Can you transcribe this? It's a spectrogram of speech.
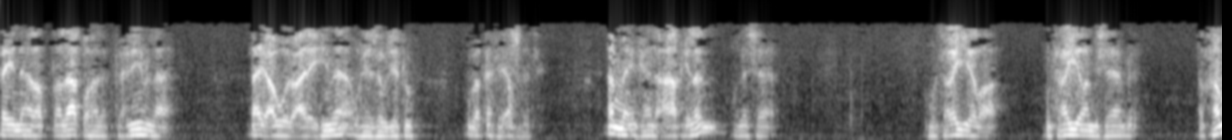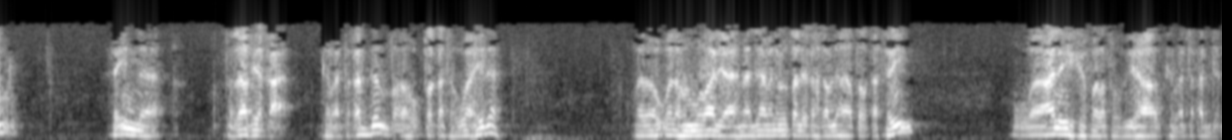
فإن هذا الطلاق وهذا التحريم لا لا يعول عليهما وهي زوجته وبقى في عصبته. أما إن كان عاقلا وليس متغير متغيرا بسبب الخمر فإن الطلاق يقع كما تقدم طلقة واحدة وله المراجعة ما دام لم يطلقها قبل هذا طلقتين وعليه كفارة الظهار كما تقدم.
